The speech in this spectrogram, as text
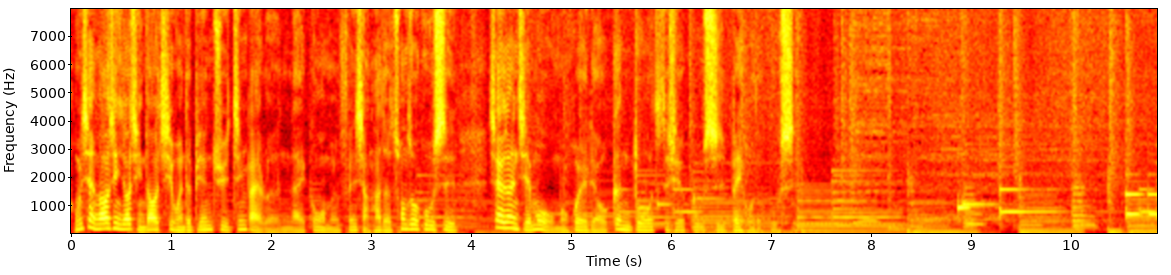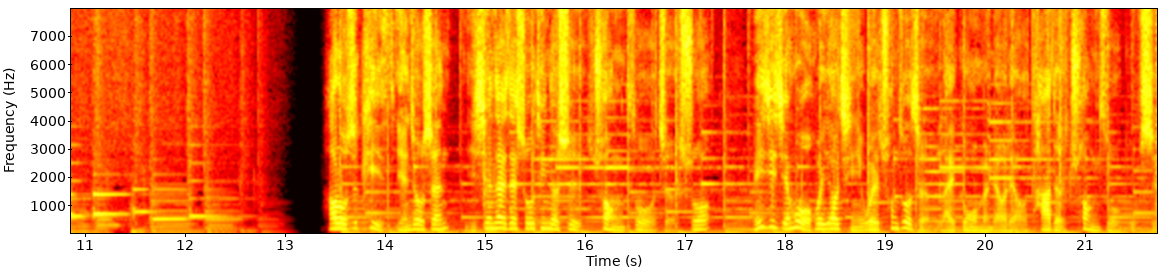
我们现在很高兴邀请到缉魂的编剧金百伦来跟我们分享他的创作故事。下一段节目我们会聊更多这些故事背后的故事。Hello，我是 Keith 研究生，你现在在收听的是创作者说。每一集节目我会邀请一位创作者来跟我们聊聊他的创作故事。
